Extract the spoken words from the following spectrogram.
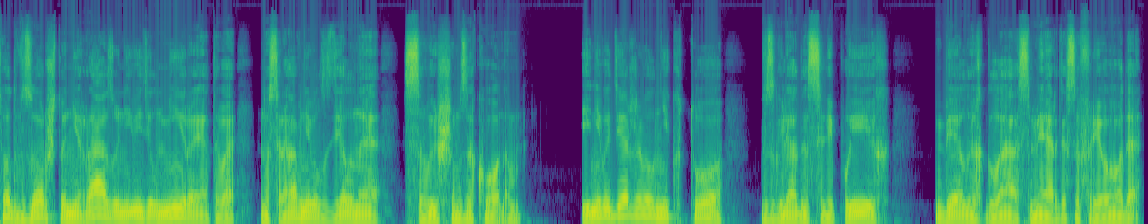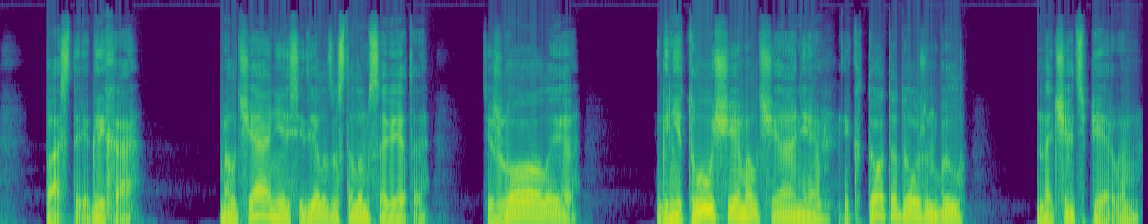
тот взор, что ни разу не видел мира этого, но сравнивал сделанное с высшим законом. И не выдерживал никто взгляда слепых, белых глаз Мердиса Фриода — пастыря греха. Молчание сидело за столом совета. Тяжелое, гнетущее молчание, и кто-то должен был начать первым.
